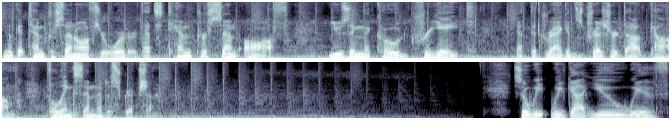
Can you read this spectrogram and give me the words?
you'll get 10% off your order. That's 10% off using the code CREATE at thedragonstreasure.com. The link's in the description. So we we've got you with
